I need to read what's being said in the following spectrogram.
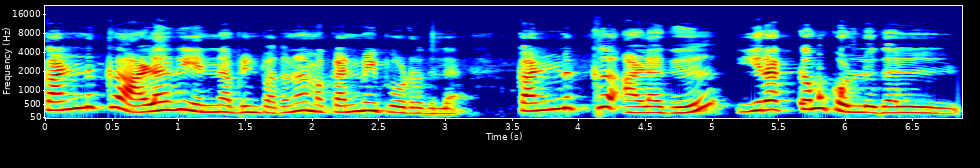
கண்ணுக்கு அழகு என்ன அப்படின்னு பார்த்தோம்னா நம்ம கண்மை போடுறதில்ல. கண்ணுக்கு அழகு இரக்கம் கொள்ளுதல்.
